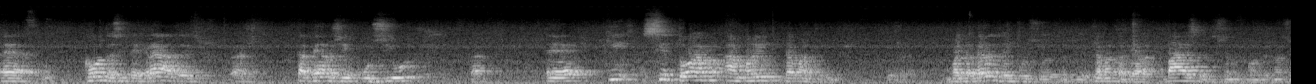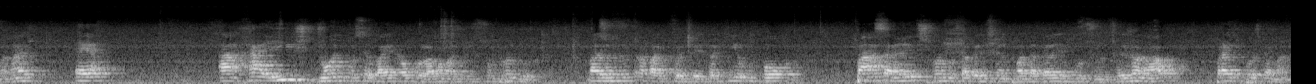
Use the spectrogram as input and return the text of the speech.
é, contas integradas, as tabelas de recursos tá, é, que se tornam a mãe da matriz. Uma tabela de recursos que é uma tabela básica do sistema de contas nacionais, é a raiz de onde você vai calcular uma matriz de um produto. Mas o trabalho que foi feito aqui, um pouco, passa antes para um estabelecimento de uma tabela de recursos regional, para depois ter mais.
